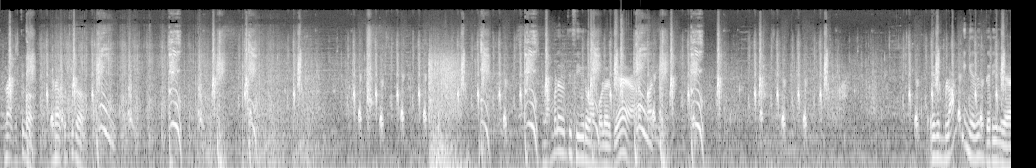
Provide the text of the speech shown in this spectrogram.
இந்தா குத்திக்கோ இந்தா குத்திக்கோ நம்மள வச்சு சீவிடுவோம் போல இருக்கு. இது பிளாக்கிங் எதுன்னு தெரியலையே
